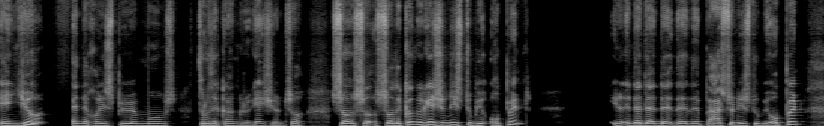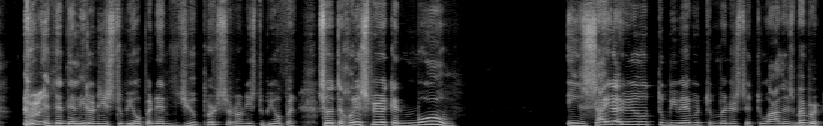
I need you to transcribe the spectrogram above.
in you, and the Holy Spirit moves through the congregation. So, so, so, so the congregation needs to be open. And then the, the, the, the pastor needs to be open and then the leader needs to be open and you personal needs to be open so that the holy spirit can move inside of you to be able to minister to others. Remember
